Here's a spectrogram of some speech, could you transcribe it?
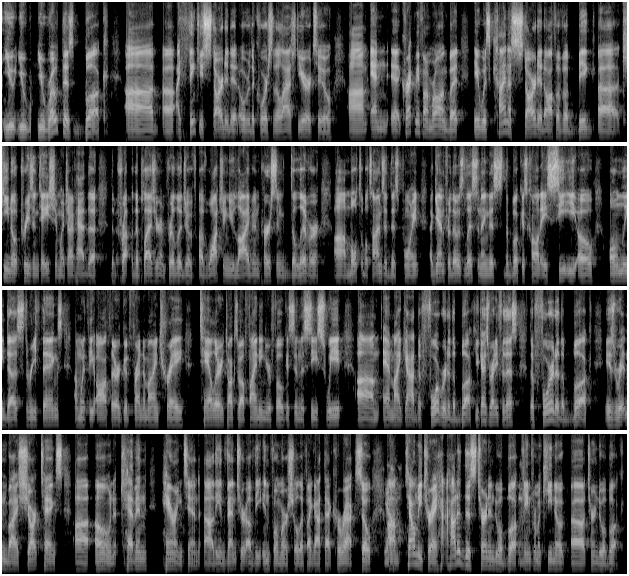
you you you wrote this book uh, uh, I think you started it over the course of the last year or two. Um, and uh, correct me if I'm wrong, but it was kind of started off of a big uh, keynote presentation, which I've had the the, pre- the pleasure and privilege of, of watching you live in person deliver uh, multiple times at this point. Again, for those listening, this the book is called A CEO Only Does Three Things. I'm with the author, a good friend of mine, Trey Taylor. He talks about finding your focus in the C suite. Um, and my God, the foreword of the book, you guys ready for this? The foreword of the book is written by Shark Tank's uh, own Kevin Harrington, uh, the inventor of the infomercial, if I got that correct. So yeah. um, tell me, Trey, how, how, did this turn into a book? Came from a keynote, uh, turned to a book?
